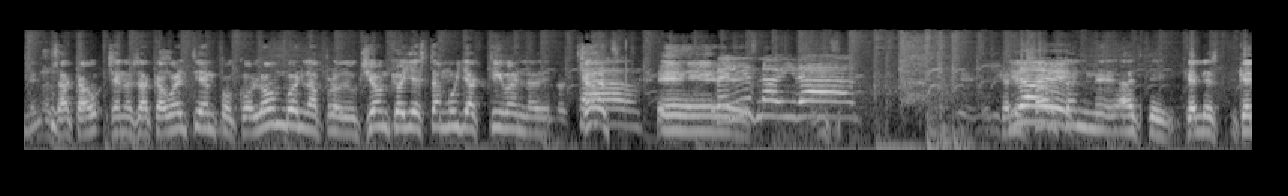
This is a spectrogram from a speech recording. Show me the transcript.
Se nos, acabó, se nos acabó el tiempo. Colombo en la producción, que hoy está muy activa en la de los Chao. chats. Eh, ¡Feliz Navidad! que les partan, eh, ah, que les- que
